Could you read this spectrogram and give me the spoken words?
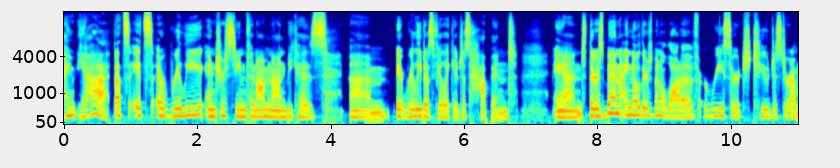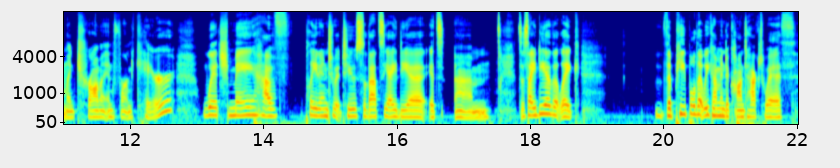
I, yeah, that's it's a really interesting phenomenon because um, it really does feel like it just happened. And there's been, I know there's been a lot of research too, just around like trauma informed care, which may have played into it too. So that's the idea. It's um, it's this idea that like the people that we come into contact with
